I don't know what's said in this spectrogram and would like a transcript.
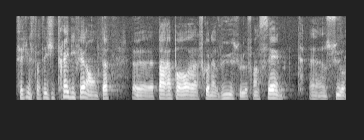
c'est une stratégie très différente euh, par rapport à ce qu'on a vu sur le français, sur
